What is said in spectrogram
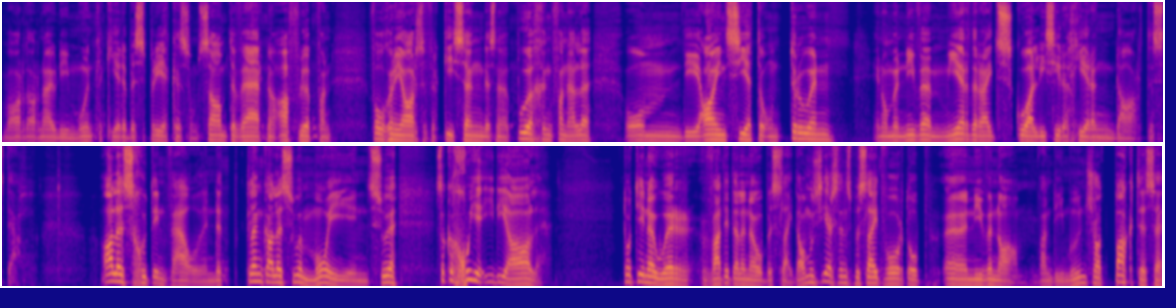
waar daar nou die moontlikhede bespreek is om saam te werk na afloop van volgende jaar se verkiesing. Dis nou 'n poging van hulle om die ANC te ontroon en om 'n nuwe meerderheidskoalisie regering daar te stel. Alles goed en wel en dit klink alles so mooi en so sulke goeie ideale. Tot jy nou hoor wat het hulle nou besluit? Daar moes eerstens besluit word op 'n nuwe naam want die Moonshot Pact is 'n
